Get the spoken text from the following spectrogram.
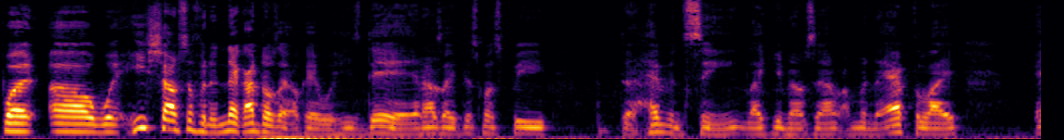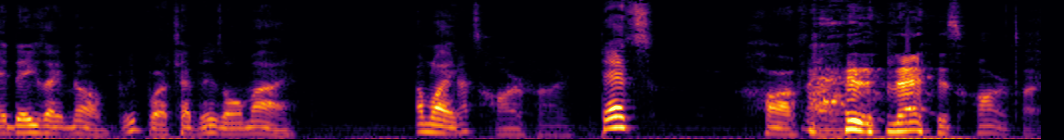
But uh, when he shot himself in the neck, I was like, okay, well he's dead, and I was like, this must be the heaven scene, like you know, I'm saying I'm in the afterlife, and then he's like, no, he brought trapped in his own mind. I'm like, that's horrifying. That's horrifying. that is horrifying.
